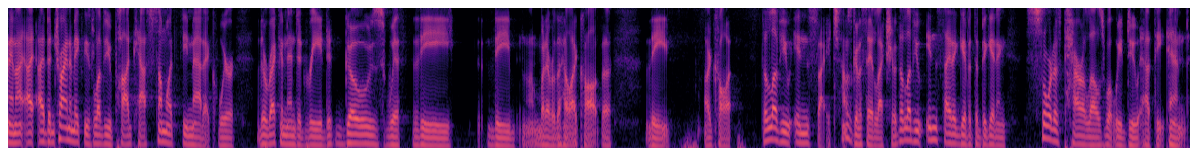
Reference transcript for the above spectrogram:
and I, have been trying to make these Love U podcasts somewhat thematic, where the recommended read goes with the the whatever the hell I call it the the I call it the Love U insight. I was going to say lecture. The Love U insight I give at the beginning sort of parallels what we do at the end.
